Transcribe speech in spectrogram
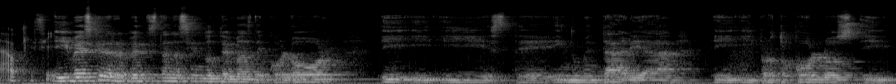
Ah, okay, sí. Y ves que de repente están haciendo temas de color y, y, y este, indumentaria y, y protocolos y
